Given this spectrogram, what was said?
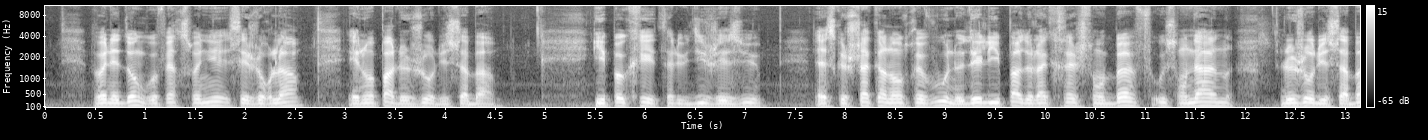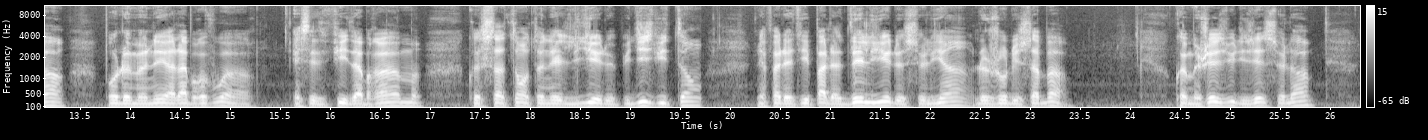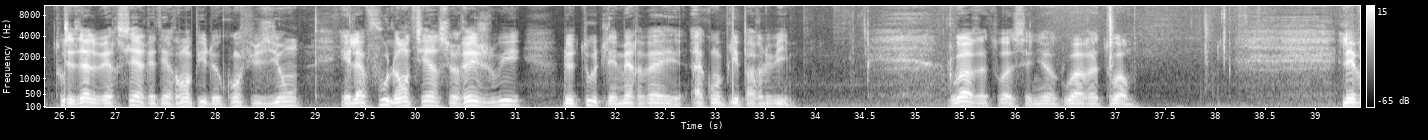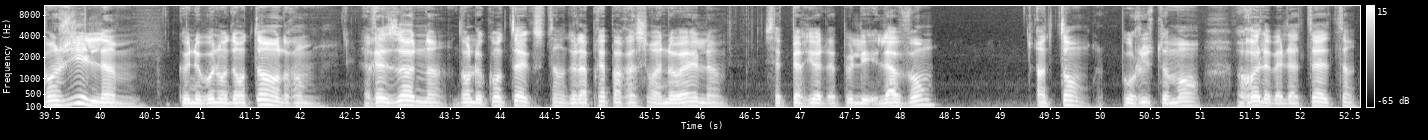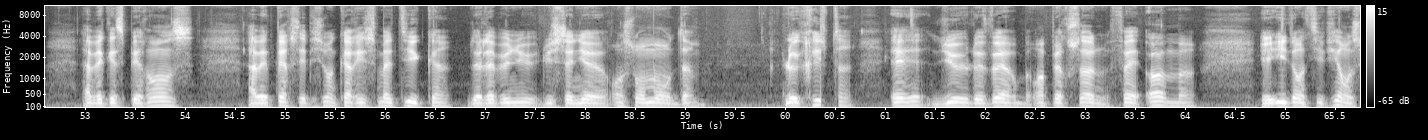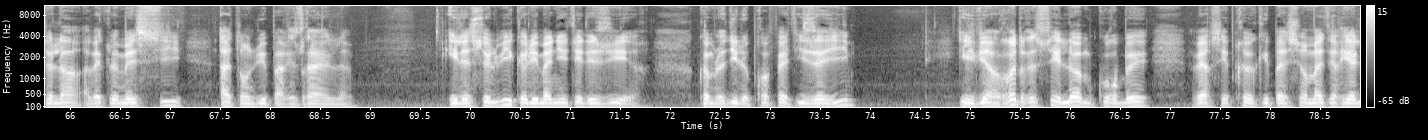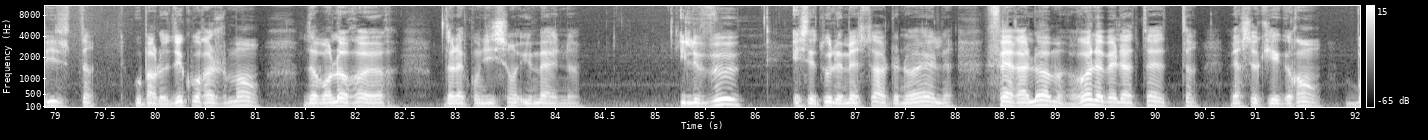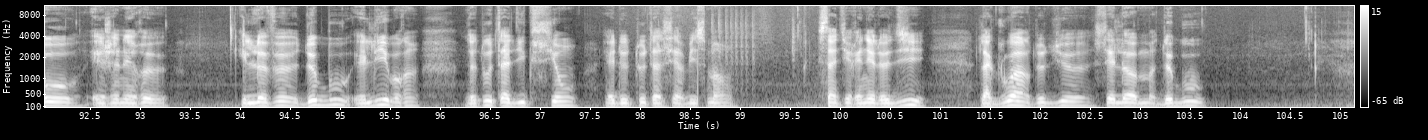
venez donc vous faire soigner ces jours-là, et non pas le jour du sabbat. Hypocrite, lui dit Jésus, est-ce que chacun d'entre vous ne délie pas de la crèche son bœuf ou son âne le jour du sabbat pour le mener à l'abreuvoir? Et cette fille d'Abraham, que Satan tenait liée depuis 18 ans, ne fallait-il pas la délier de ce lien le jour du sabbat? Comme Jésus disait cela, tous ses adversaires étaient remplis de confusion et la foule entière se réjouit de toutes les merveilles accomplies par lui. Gloire à toi, Seigneur, gloire à toi. L'évangile que nous venons d'entendre résonne dans le contexte de la préparation à Noël, cette période appelée l'Avent, un temps pour justement relever la tête avec espérance, avec perception charismatique de la venue du Seigneur en son monde. Le Christ est Dieu, le Verbe en personne, fait homme, et identifié en cela avec le Messie attendu par Israël. Il est celui que l'humanité désire, comme le dit le prophète Isaïe. Il vient redresser l'homme courbé vers ses préoccupations matérialistes ou par le découragement devant l'horreur de la condition humaine. Il veut, et c'est tout le message de Noël, faire à l'homme relever la tête vers ce qui est grand, beau et généreux, il le veut debout et libre de toute addiction et de tout asservissement. Saint Irénée le dit, la gloire de Dieu, c'est l'homme debout.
